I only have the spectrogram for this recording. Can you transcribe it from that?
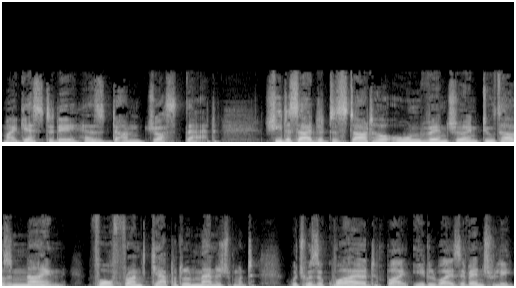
My guest today has done just that. She decided to start her own venture in 2009, Forefront Capital Management, which was acquired by Edelweiss eventually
